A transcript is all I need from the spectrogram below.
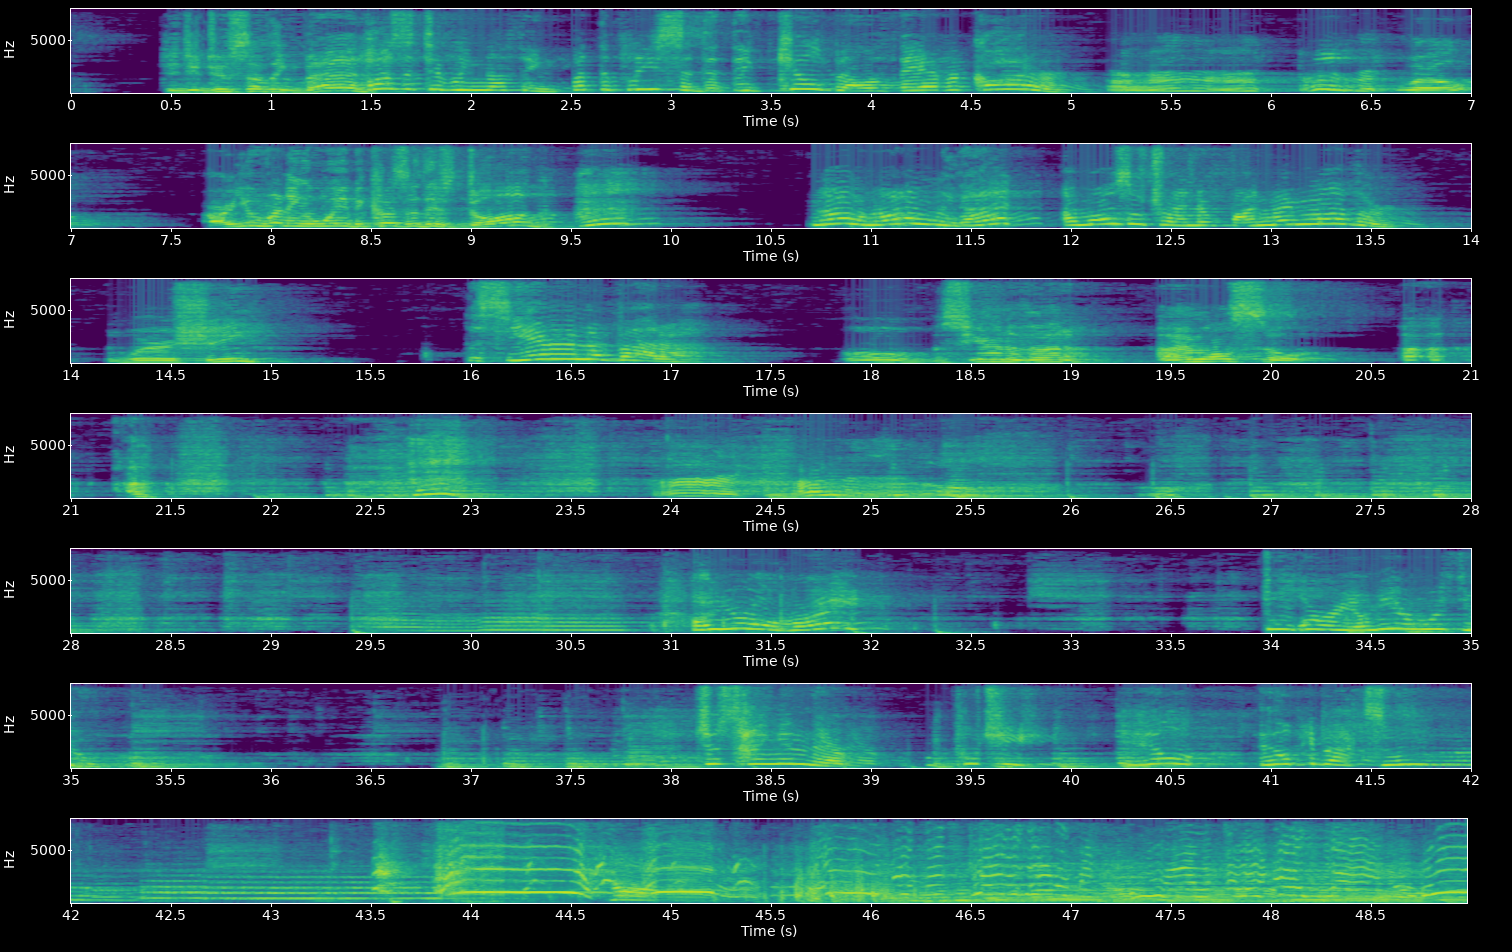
Did you do something bad? Positively nothing, but the police said that they'd kill Belle if they ever caught her. Well, are you running away because of this dog? Huh? No, not only that, I'm also trying to find my mother. And where is she? The Sierra Nevada. Oh, the Sierra Nevada. I'm also. Uh, uh, Oh, you're all right? Don't worry, I'm here with you. Just hang in there. Poochie, he'll, he'll be back soon. Ah! What are you doing? Ellie?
